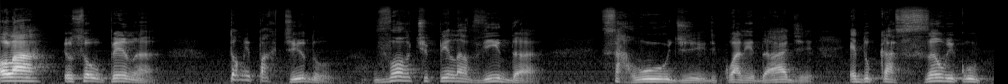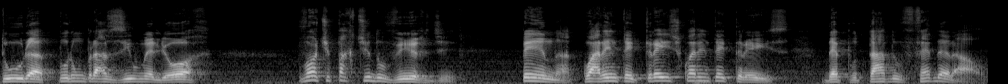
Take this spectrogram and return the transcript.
Olá, eu sou o Pena. Tome partido, vote pela vida, saúde de qualidade, educação e cultura por um Brasil melhor. Vote Partido Verde. Pena 4343, deputado federal.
